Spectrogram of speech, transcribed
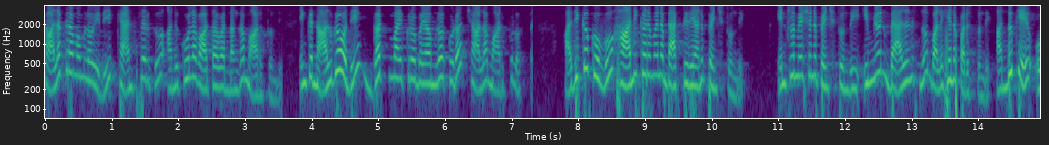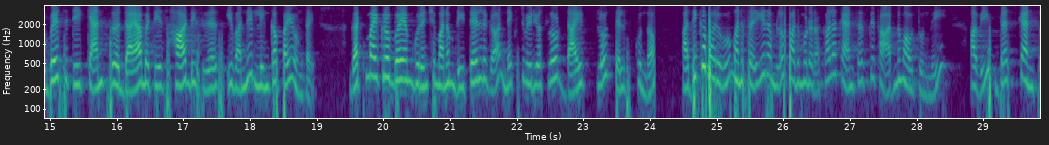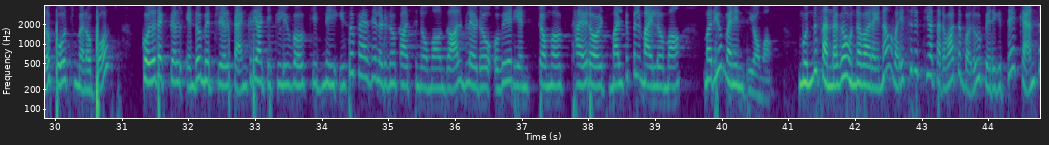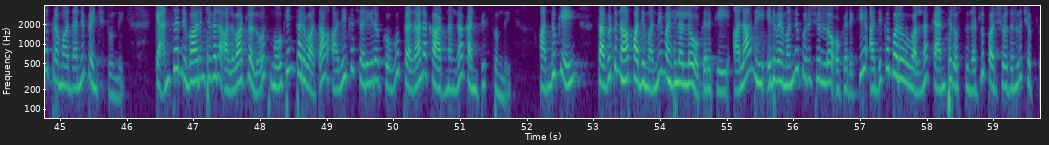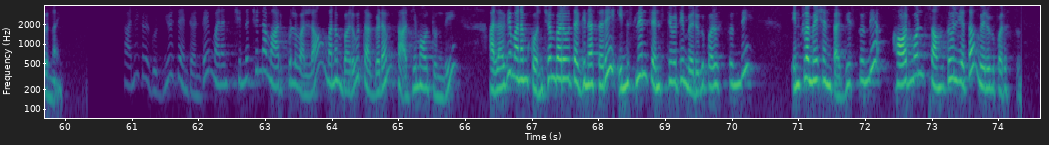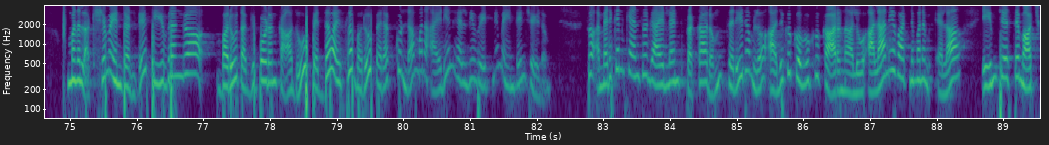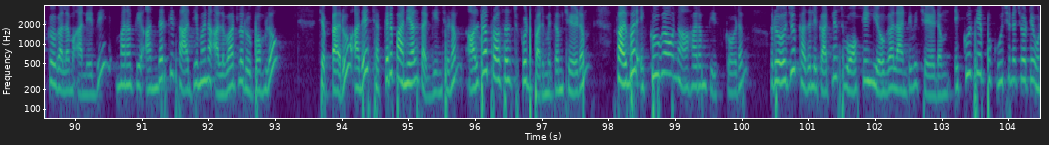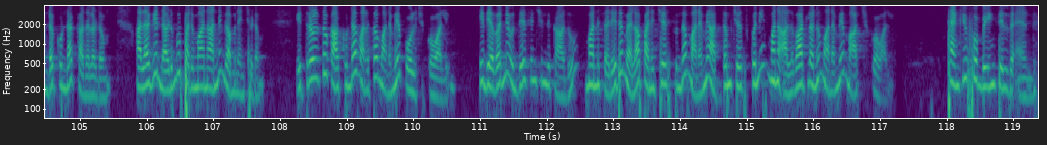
కాలక్రమంలో ఇది క్యాన్సర్కు అనుకూల వాతావరణంగా మారుతుంది. ఇంకా నాలుగవది గట్ మైక్రోబయంలో కూడా చాలా మార్పులు వస్తాయి. అధిక కొవ్వు హానికరమైన బ్యాక్టీరియాను పెంచుతుంది. ఇన్ఫ్లమేషన్ పెంచుతుంది ఇమ్యూన్ బ్యాలెన్స్ను బలహీనపరుస్తుంది. అందుకే obesity cancer diabetes heart diseases ఇవన్నీ లింకప్ అయి ఉంటాయి. గట్ మైక్రోబయం గురించి మనం డీటెయిల్డ్గా నెక్స్ట్ వీడియోస్లో డైట్లో తెలుసుకుందాం. అధిక బరువు మన శరీరంలో పదమూడు రకాల క్యాన్సర్స్కి కారణం అవుతుంది అవి breast cancer post menopause colorectal endometrial pancreatic liver kidney oesophageal adenocarcinoma gall bladder ovarian stomach thyroid multiple myeloma మరియు మెనిన్జియోమా. ముందు సన్నగా ఉన్నవారైనా వయసు రీత్యా తర్వాత బరువు పెరిగితే క్యాన్సర్ ప్రమాదాన్ని పెంచుతుంది. క్యాన్సర్ నివారించగల అలవాట్లలో స్మోకింగ్ తర్వాత అధిక శరీర కొవ్వు ప్రధాన కారణంగా కనిపిస్తుంది. అందుకే సగటున పది మంది మహిళల్లో ఒకరికి అలానే ఇరవై మంది పురుషుల్లో ఒకరికి అధిక బరువు వలన క్యాన్సర్ వస్తున్నట్లు పరిశోధనలు చెప్తున్నాయి. కానీ ఇక్కడ గుడ్ న్యూస్ ఏంటంటే మనం చిన్న చిన్న మార్పుల వల్ల మనం బరువు తగ్గడం సాధ్యమవుతుంది. అలాగే మనం కొంచెం బరువు తగ్గినా సరే ఇన్సులిన్ సెన్సిటివిటీ మెరుగుపరుస్తుంది. ఇన్ఫ్లమేషన్ తగ్గిస్తుంది. హార్మోన్ సమతుల్యత మెరుగుపరుస్తుంది. మన లక్ష్యం ఏంటంటే తీవ్రంగా బరువు తగ్గిపోవడం కాదు పెద్ద వయసులో బరువు పెరగకుండా మన ఐడియల్ హెల్దీ వెయిట్ని మెయింటైన్ చేయడం. So American cancer guidelines ప్రకారం శరీరంలో అధిక కొవ్వుకు కారణాలు అలానే వాటిని మనం ఎలా ఏం చేస్తే మార్చుకోగలం అనేది మనకి అందరికీ సాధ్యమైన అలవాట్ల రూపంలో చెప్పారు. అదే చక్కెర పానీయాలు తగ్గించడం అల్ట్రా ప్రాసెస్డ్ ఫుడ్ పరిమితం చేయడం ఫైబర్ ఎక్కువగా ఉన్న ఆహారం తీసుకోవడం రోజు కదలిక అట్లీస్ట్ వాకింగ్ యోగా లాంటివి చేయడం ఎక్కువసేపు కూర్చున్న చోటే ఉండకుండా కదలడం అలాగే నడుము పరిమాణాన్ని గమనించడం. ఇతరులతో కాకుండా మనతో మనమే పోల్చుకోవాలి. ఇది ఎవరిని ఉద్దేశించింది కాదు మన శరీరం ఎలా పనిచేస్తుందో మనమే అర్థం చేసుకుని మన అలవాట్లను మనమే మార్చుకోవాలి. Thank you for being till the end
